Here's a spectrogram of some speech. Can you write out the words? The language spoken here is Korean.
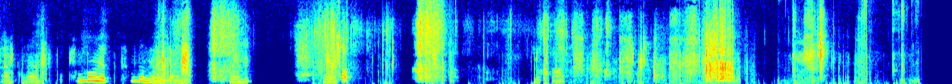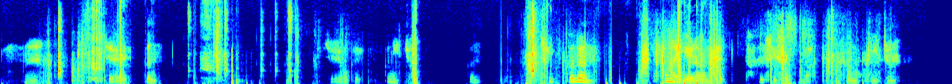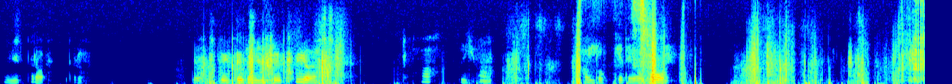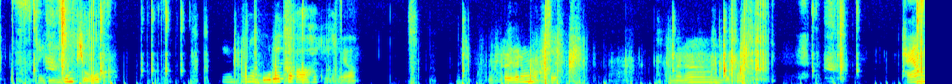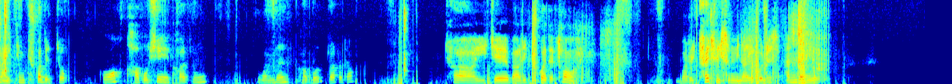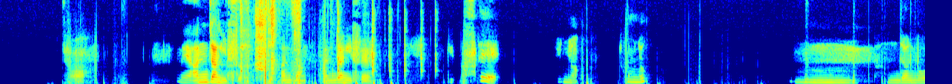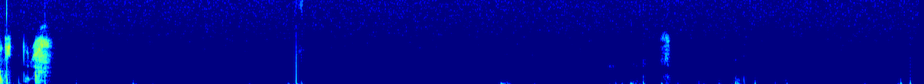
하얀고는 뭐 평범해 평범해 보이잖아요. 하면서 이렇게 나와요. 네. 이제 끈. 이제 여기 끈이 있죠. 끈. 끈은 손에 얘한테 다를 수 있을 겁니다. 손 묶기 있잖아요. 그러면 따라와요. 따라와요. 네, 줄 하면 줄 풀려요. 자, 그죠. 자, 이렇게 되고. 자, 임금표. 할수 있어요. 뭐 별다른 건 없어요. 그러면은 이거 다양한 아이템 추가됐죠. 그거 갑옷이 가중 완전 갑옷 짜라라. 자 이제 말이 추가돼서 말을 탈 수 있습니다. 이걸 해서 안장요. 자, 네 안장이 있어. 안장, 안장이 있어요. 칼에 있냐? 잠깐만요. 음, 안장이 어디 있더라?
